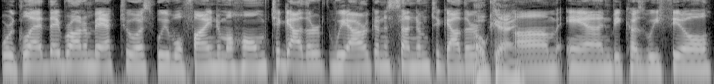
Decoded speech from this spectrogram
we're glad they brought them back to us. We will find them a home together. We are going to send them together. Okay. Um, and because we feel,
